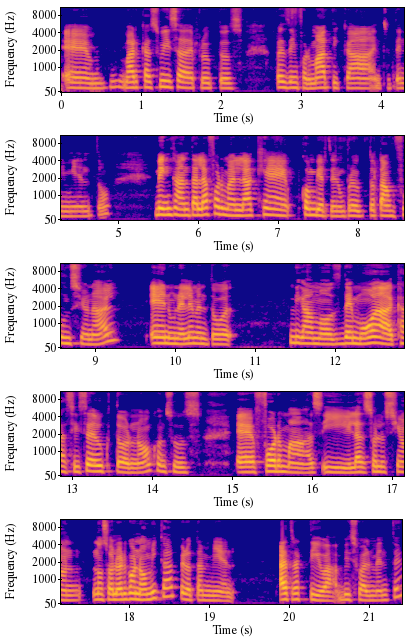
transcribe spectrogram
Em, marca suiza de productos pues, de informática, entretenimiento. Me encanta la forma en la que convierte en un producto tan funcional en un elemento, digamos, de moda, casi seductor, ¿no? Con sus eh, formas y la solución no solo ergonómica, pero también atractiva visualmente.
